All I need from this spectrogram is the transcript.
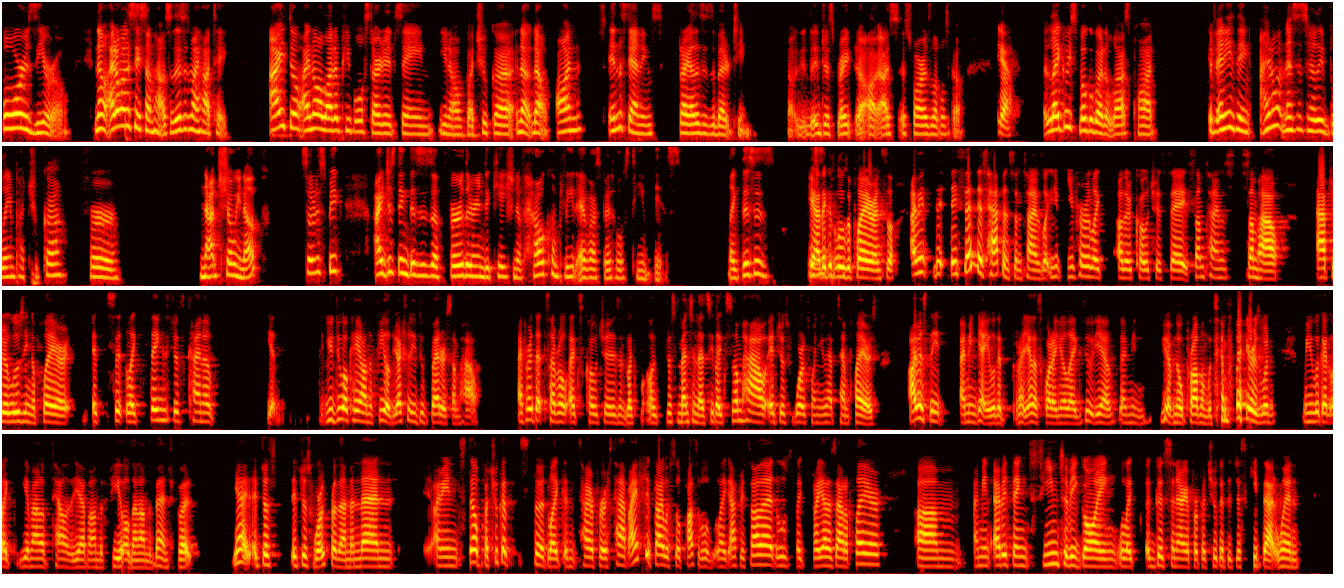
4 0. No, I don't want to say somehow. So this is my hot take. I don't I know a lot of people started saying, you know, Pachuca. No, no, on in the standings, Rayadas is the better team. Uh, it just right uh, uh, as as far as levels go. Yeah. Like we spoke about it last pod. If anything, I don't necessarily blame Pachuca for not showing up, so to speak. I just think this is a further indication of how complete Eva Espejos's team is. Like this is this yeah, they could lose a player and so I mean they, they said this happens sometimes. Like you you've heard like other coaches say sometimes somehow after losing a player, it's like things just kind of yeah, you do okay on the field. You actually do better somehow. I've heard that several ex coaches and like, like just mentioned that. See, like somehow it just works when you have ten players. Obviously, I mean, yeah, you look at Rayada squad and you're like, dude, yeah, I mean, you have no problem with ten players when when you look at like the amount of talent that you have on the field and on the bench. But yeah, it just it just worked for them. And then I mean, still Pachuca stood like an entire first half. I actually thought it was still possible. Like after I saw that, it was like Rayadas out a player. Um, I mean, everything seemed to be going well, like a good scenario for Pachuca to just keep that win.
